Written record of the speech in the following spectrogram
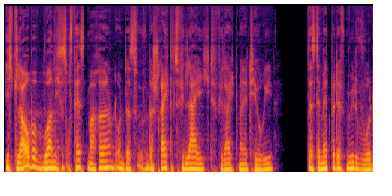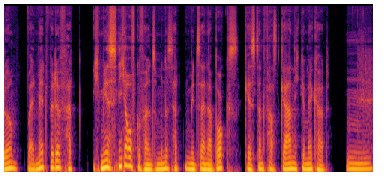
ich glaube, woran ich das auch festmache, und das unterstreicht das vielleicht, vielleicht meine Theorie, dass der Medvedev müde wurde, weil Medvedev hat, ich, mir ist es nicht aufgefallen zumindest, hat mit seiner Box gestern fast gar nicht gemeckert. Mhm.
